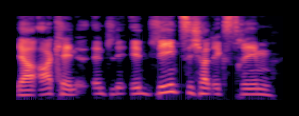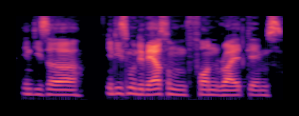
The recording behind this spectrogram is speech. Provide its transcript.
ja, Arcane entlehnt sich halt extrem in dieser, in diesem Universum von Riot Games.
